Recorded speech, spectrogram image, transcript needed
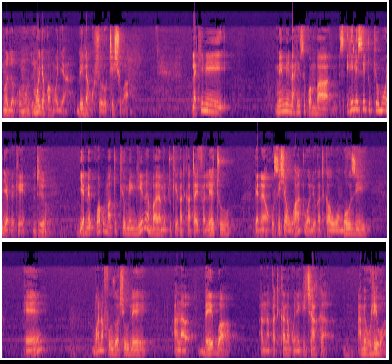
Moja kwa moja. moja kwa moja bila kushurutishwa, lakini mimi nahisi kwamba hili si tukio moja pekee Ndio. yamekuwapo matukio mengine ambayo yametukia katika taifa letu yanayohusisha watu walio katika uongozi eh, mwanafunzi wa shule anabebwa anapatikana kwenye kichaka ameuliwa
